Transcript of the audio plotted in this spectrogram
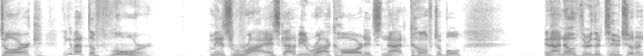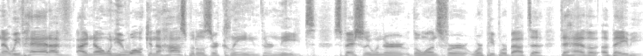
dark. Think about the floor. I mean, it's rock, it's got to be rock hard. It's not comfortable. And I know through the two children that we've had, I've, I know when you walk in the hospitals, they're clean, they're neat, especially when they're the ones for where people are about to, to have a, a baby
